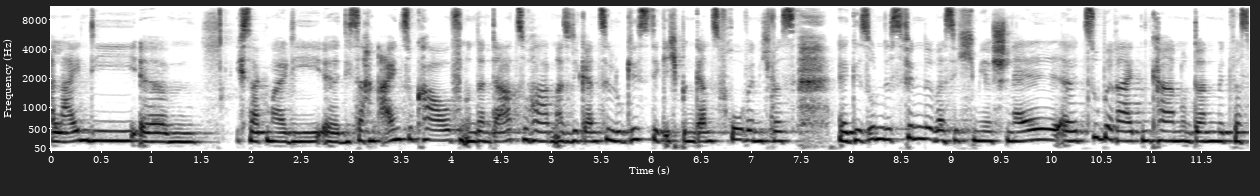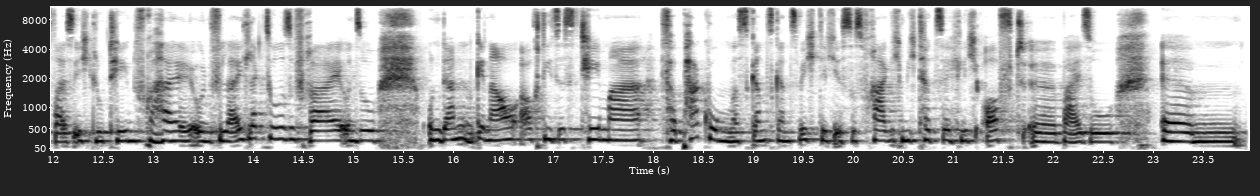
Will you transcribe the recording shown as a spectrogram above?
Allein die, ähm, ich sag mal, die, äh, die Sachen einzukaufen und dann da zu haben, also die ganze Logistik. Ich bin ganz froh, wenn ich was äh, Gesundes finde, was ich mir schnell äh, zubereiten kann und dann mit, was weiß ich, glutenfrei und vielleicht laktosefrei und so. Und dann genau auch dieses Thema Verpackung, was ganz, ganz wichtig ist. Das frage ich mich tatsächlich oft äh, bei so ähm,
